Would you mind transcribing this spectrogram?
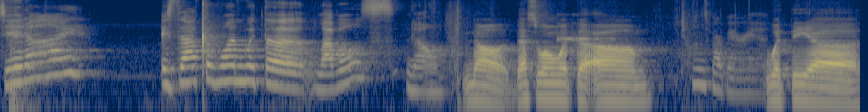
Did I? Is that the one with the levels? No. No, that's the one with the um Which one's Barbarian? with the uh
